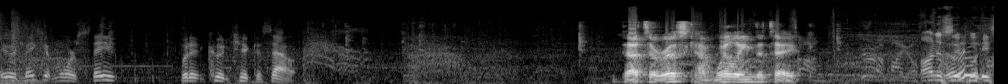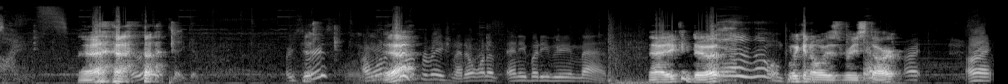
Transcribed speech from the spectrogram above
it would make it more stable, but it could kick us out. That's a risk I'm willing to take. Honestly, Really? please. Yeah, Are you serious? I want Yeah. confirmation. I don't want anybody being mad. Yeah, you can do it. Yeah, I won't be We can mad. always restart. All right, all right,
